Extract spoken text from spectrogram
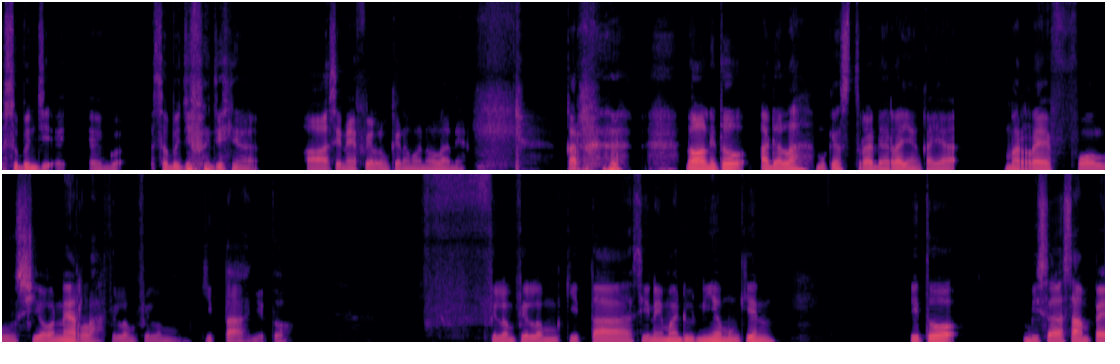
sebenci eh, gua sebenci-bencinya eee, sinetfil mungkin sama Nolan ya. Karena Nolan itu adalah mungkin sutradara yang kayak merevolusioner lah film-film kita gitu. Film-film kita, sinema dunia mungkin itu bisa sampai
